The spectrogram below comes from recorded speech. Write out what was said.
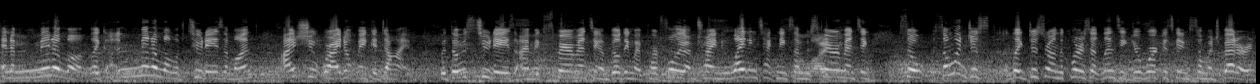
and a minimum, like a minimum of two days a month, I shoot where I don't make a dime. But those two days, I'm experimenting. I'm building my portfolio. I'm trying new lighting techniques. I'm experimenting. So someone just like just around the corner said, "Lindsay, your work is getting so much better."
